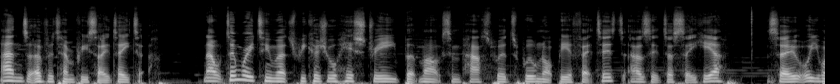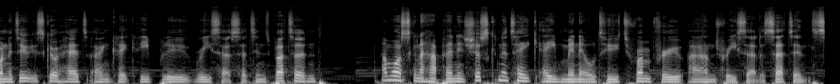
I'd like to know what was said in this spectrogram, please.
and other temporary site data. Now don't worry too much because your history, bookmarks and passwords will not be affected as it does say here. So all you want to do is go ahead and click the blue reset settings button and what's going to happen, it's just going to take a minute or two to run through and reset the settings.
